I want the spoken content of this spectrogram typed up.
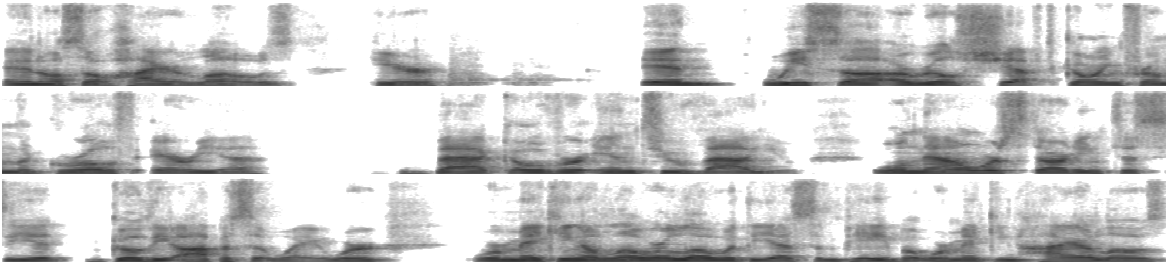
and also higher lows here And we saw a real shift going from the growth area back over into value. Well, now we're starting to see it go the opposite way. We're we're making a lower low with the S&P, but we're making higher lows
